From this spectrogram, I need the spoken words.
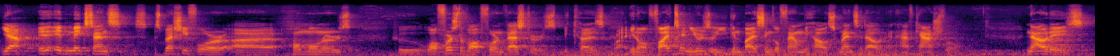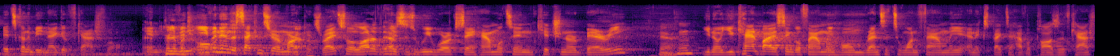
yeah, it, it makes sense, especially for uh, homeowners who, well, first of all, for investors, because Right. you know, five, ten years ago, you can buy a single family house, rent it out, and have cash flow. Nowadays, it's going to be negative cash flow, and pretty even, much even in the second tier markets, right? So a lot of the Yeah. places we work, say Hamilton, Kitchener, Barrie, Yeah. Mm-hmm. you know, you can't buy a single family home, rent it to one family, and expect to have a positive cash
